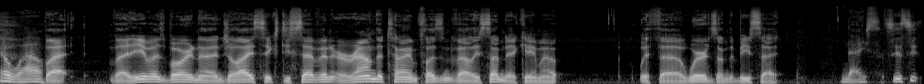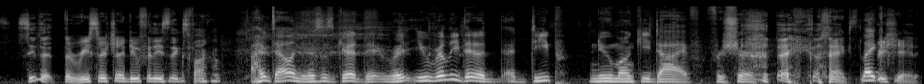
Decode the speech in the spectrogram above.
Oh wow. But but he was born uh, in July '67, around the time Pleasant Valley Sunday came out, with uh, words on the B side. nice. See, see, see the, the research I do for these things, Paco. I'm telling you, this is good. Re- You really did a, a deep new Monkee dive for sure. Thanks, Like- appreciate it.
